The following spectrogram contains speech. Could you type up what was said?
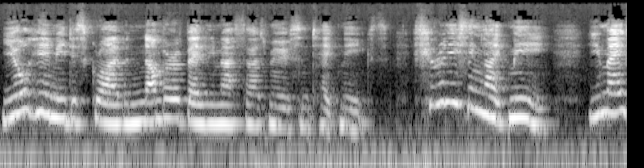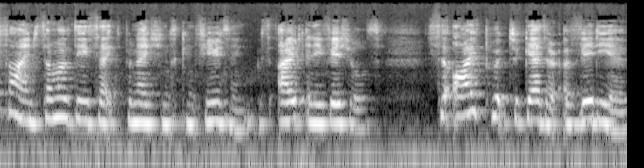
you'll hear me describe a number of baby massage moves and techniques. If you're anything like me, you may find some of these explanations confusing without any visuals, so I've put together a video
